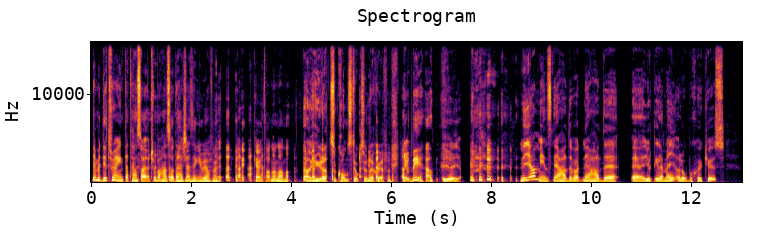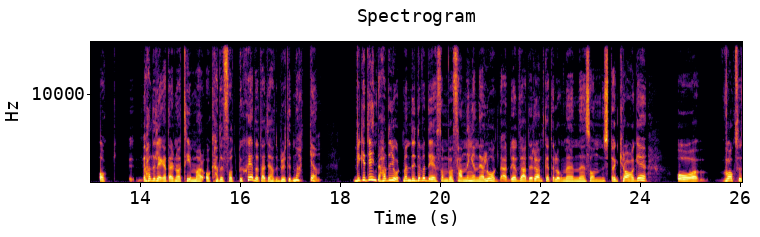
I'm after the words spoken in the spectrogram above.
Nej men det tror jag inte att han sa. Jag tror bara han sa det här känns inget bra för mig. Kan vi ta någon annan? Han är ju rätt så konstig också den där chefen. Jo det är han. Jo, jo. Men jag minns när jag hade, varit, när jag hade eh, gjort illa mig och låg på sjukhus och eh, hade legat där några timmar och hade fått beskedet att jag hade brutit nacken. Vilket jag inte hade gjort, men det, det var det som var sanningen när jag låg där. Jag hade röntgat, jag låg med en eh, sån stöd krage och var också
